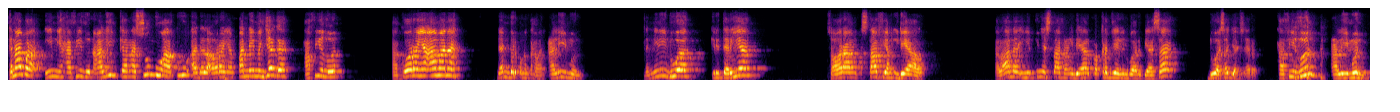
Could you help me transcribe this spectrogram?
Kenapa? Ini hafizun alim karena sungguh aku adalah orang yang pandai menjaga. Hafizun. Aku orang yang amanah dan berpengetahuan. Alimun. Dan ini dua kriteria seorang staf yang ideal. Kalau Anda ingin punya staf yang ideal, pekerja yang luar biasa, Dua saja syarat. Hafizun, alimun.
